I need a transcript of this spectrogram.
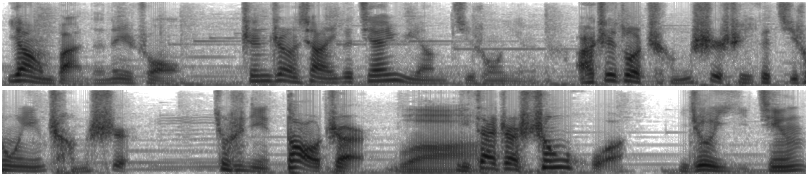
样板的那种真正像一个监狱一样的集中营，而这座城市是一个集中营城市。就是你到这儿，哇，你在这儿生活，你就已经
